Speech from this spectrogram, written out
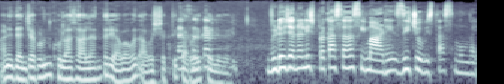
आणि त्यांच्याकडून खुलासा आल्यानंतर याबाबत आवश्यक ती कारवाई केली जाईल. व्हिडिओ जर्नलिस्ट प्रकाश सह सीमा आढे झी चोवीस तास मुंबई.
